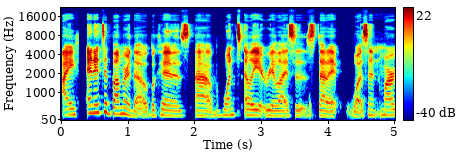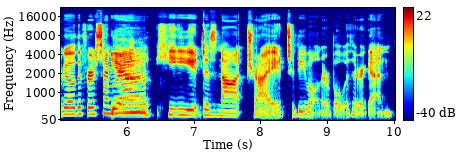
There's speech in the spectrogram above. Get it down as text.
i and it's a bummer though because uh once eliot realizes that it wasn't margot the first time Yeah. around he does not try to be vulnerable with her again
